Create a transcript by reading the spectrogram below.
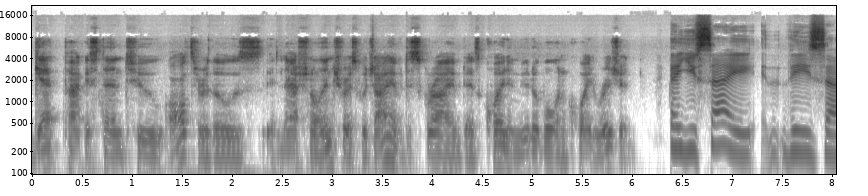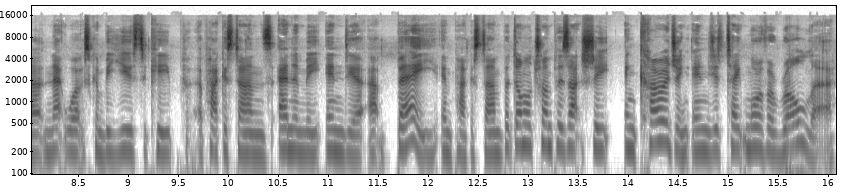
get Pakistan to alter those national interests, which I have described as quite immutable and quite rigid. Uh, you say these uh, networks can be used to keep uh, Pakistan's enemy, India, at bay in Pakistan, but Donald Trump is actually encouraging India to take more of a role there.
